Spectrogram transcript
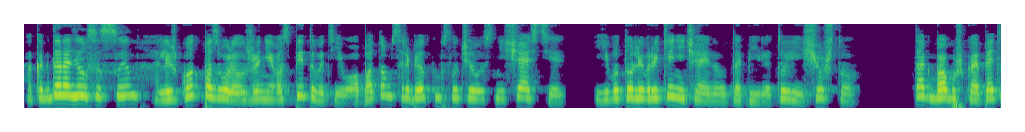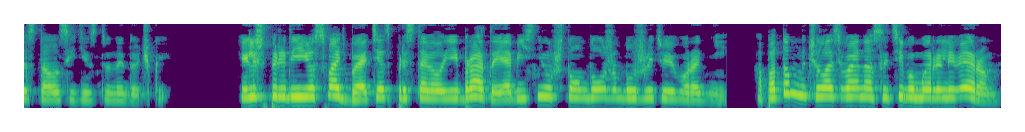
А когда родился сын, лишь год позволил жене воспитывать его, а потом с ребенком случилось несчастье. Его то ли в реке нечаянно утопили, то ли еще что. Так бабушка опять осталась единственной дочкой. И лишь перед ее свадьбой отец представил ей брата и объяснил, что он должен был жить у его родни. А потом началась война с Итибом и Реливером,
